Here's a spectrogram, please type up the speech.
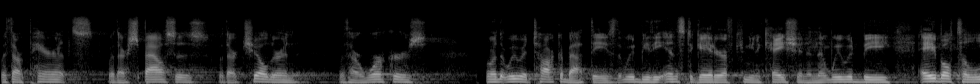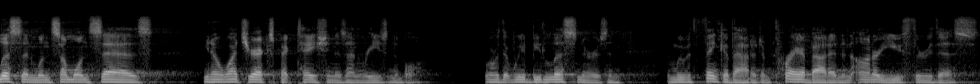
with our parents, with our spouses, with our children, with our workers. Lord, that we would talk about these, that we'd be the instigator of communication, and that we would be able to listen when someone says, you know what, your expectation is unreasonable. Lord, that we'd be listeners and, and we would think about it and pray about it and honor you through this.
